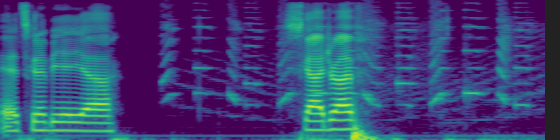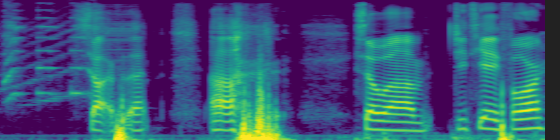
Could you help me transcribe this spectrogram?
and it's gonna be a uh, SkyDrive. Sorry for that. Uh, so um GTA 4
